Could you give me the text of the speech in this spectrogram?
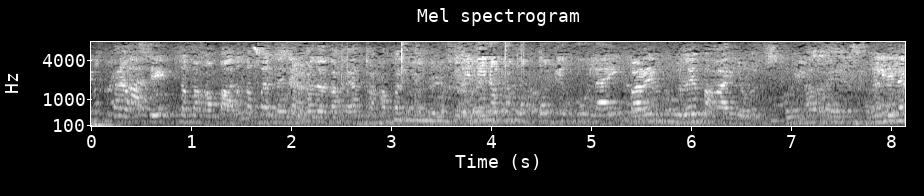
Yung plastic na makapal. Makapal na siya. Malalaki ang kakapal Hindi na pupukpok yung gulay. Para yung gulay maayos. Hindi na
